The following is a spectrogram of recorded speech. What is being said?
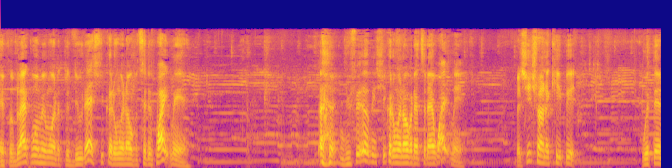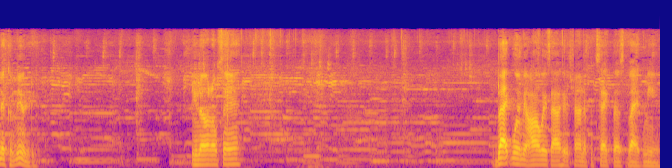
If a black woman wanted to do that, she could have went over to this white man. you feel me? She could have went over there to that white man. But she's trying to keep it within the community. You know what I'm saying? Black women are always out here trying to protect us black men.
